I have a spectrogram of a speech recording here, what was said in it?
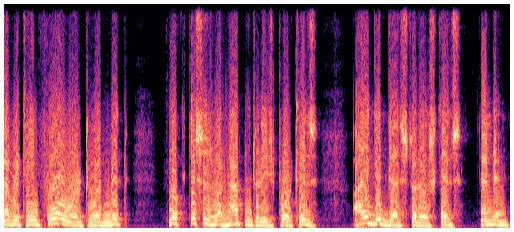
never came forward to admit, look, this is what happened to these poor kids. I did this to those kids. And then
